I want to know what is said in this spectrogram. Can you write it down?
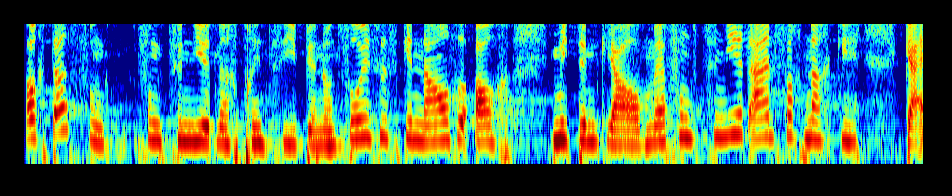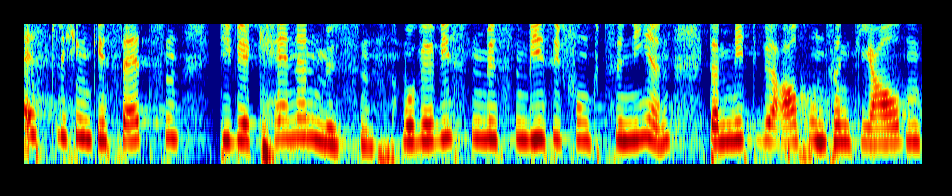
auch das fun funktioniert nach Prinzipien. Und so ist es genauso auch mit dem Glauben. Er funktioniert einfach nach ge geistlichen Gesetzen, die wir kennen müssen, wo wir wissen müssen, wie sie funktionieren, damit wir auch unseren Glauben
